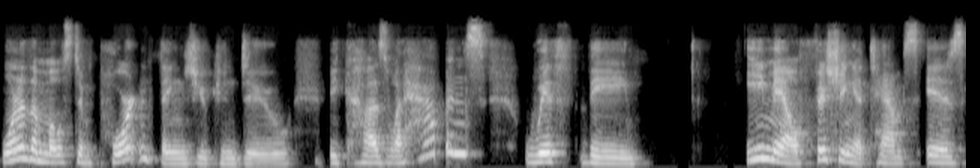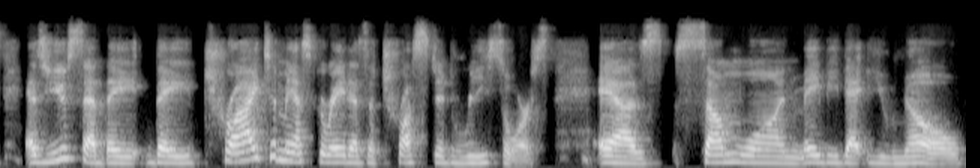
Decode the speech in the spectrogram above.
One of the most important things you can do, because what happens with the email phishing attempts is as you said they they try to masquerade as a trusted resource as someone maybe that you know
